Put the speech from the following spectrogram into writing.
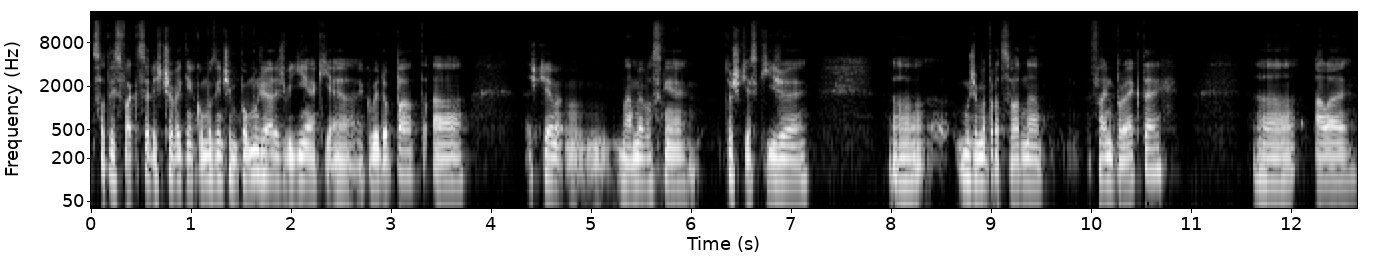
satisfakce, když člověk někomu s něčím pomůže, když vidí nějaký uh, jakoby dopad a ještě máme vlastně to štěstí, že uh, můžeme pracovat na fajn projektech, uh, ale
